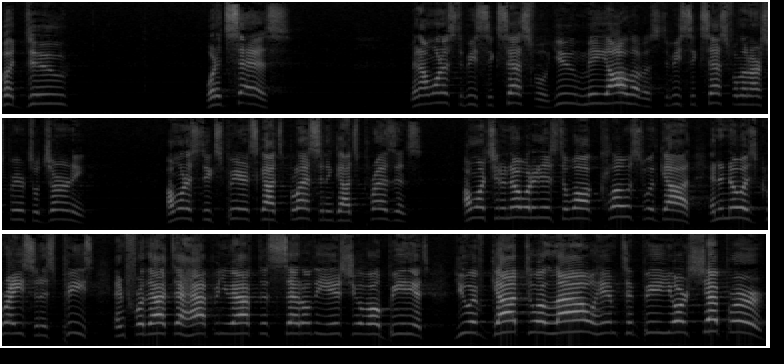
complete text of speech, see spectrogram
but do what it says. Man, I want us to be successful. You, me, all of us, to be successful in our spiritual journey. I want us to experience God's blessing and God's presence. I want you to know what it is to walk close with God and to know His grace and His peace. And for that to happen, you have to settle the issue of obedience. You have got to allow Him to be your shepherd.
